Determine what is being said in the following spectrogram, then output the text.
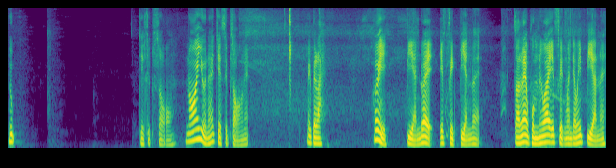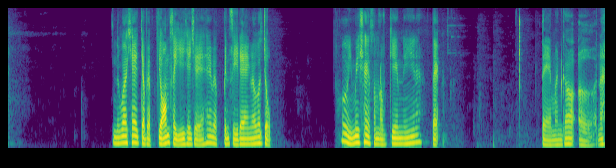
ฮึบเจ็ดสิบสองน้อยอยู่นะเจ็ดสิบสองเนี่ย ไม่เป็นไร เฮ้ย เปลี่ยนด้วยเอฟเฟกต์เปลี่ยนด้วย ตอนแรกผมนึกว่าเอฟเฟกต์มันจะไม่เปลี่ยนนะนึกว่าแค่จะแบบย้อมสีเฉยๆให้แบบเป็นสีแดงแล้วก็จบ เฮ้ย ไม่ใช่สำหรับเกมนี้นะ แต่ แต่มันก็เออนะ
